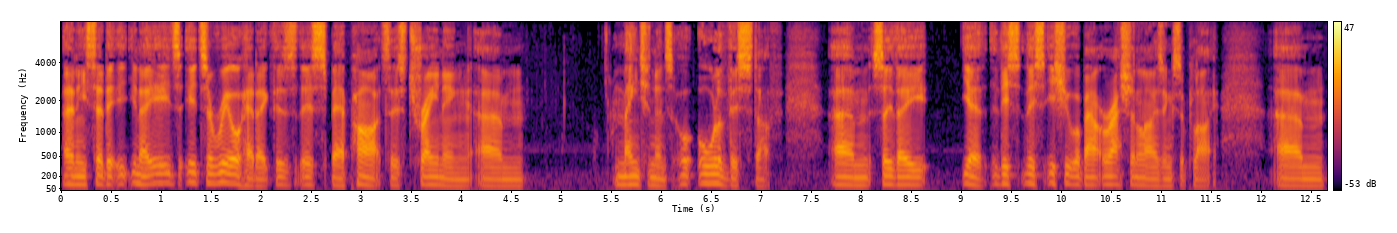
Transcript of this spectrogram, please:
and he said, it, you know, it's it's a real headache. There's there's spare parts, there's training, um, maintenance, all, of this stuff. Um, so they, yeah, this this issue about rationalising supply. Um,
